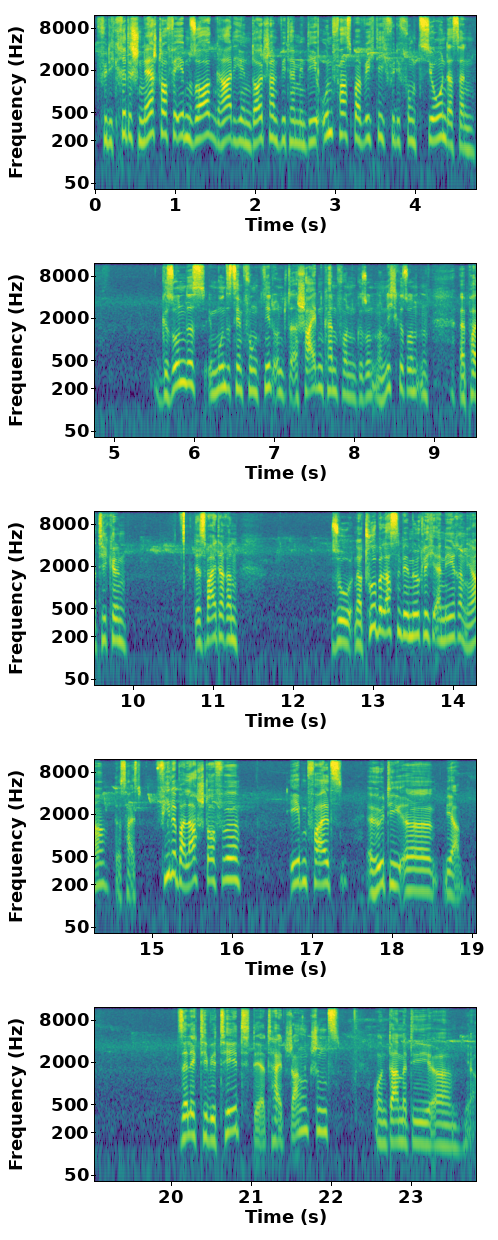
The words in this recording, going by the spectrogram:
für die kritischen Nährstoffe eben sorgen. Gerade hier in Deutschland Vitamin D unfassbar wichtig für die Funktion, dass ein gesundes Immunsystem funktioniert und unterscheiden kann von gesunden und nicht gesunden äh, Partikeln. Des Weiteren so naturbelassen wie möglich ernähren. Ja? Das heißt, viele Ballaststoffe ebenfalls erhöht die äh, ja, Selektivität der Tight Junctions und damit die, äh, ja,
